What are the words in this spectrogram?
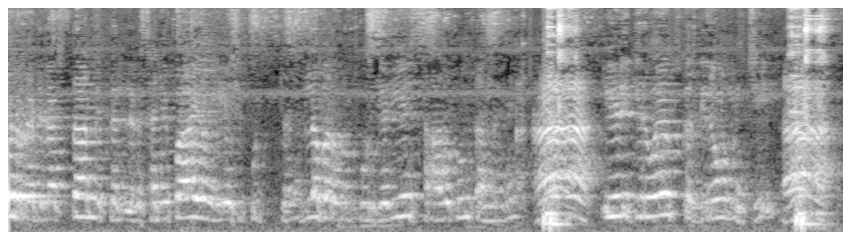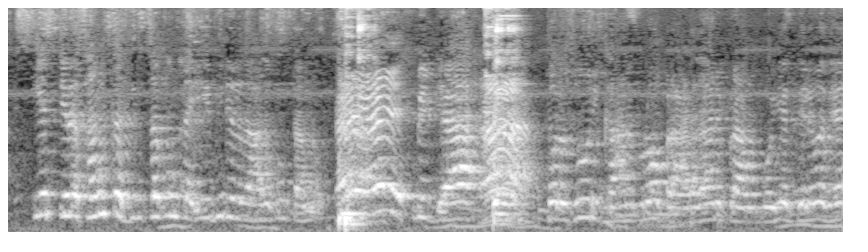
ఎర్రటి రక్తాన్ని తెల్లడి సనిపాయం వేసి పుట్ల బరువులు పూజరి సాదుకుంటానని ఈడికి ఇరవై ఒక్క దినం నుంచి ఎత్తిన సంఖ దించకుండా ఈ బిడ్డను ఆదుకుంటాను బిడ్డ తొలసూరి కానుపు లోపల ఆడదాని ప్రాణం పోయేది తెలియదే.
